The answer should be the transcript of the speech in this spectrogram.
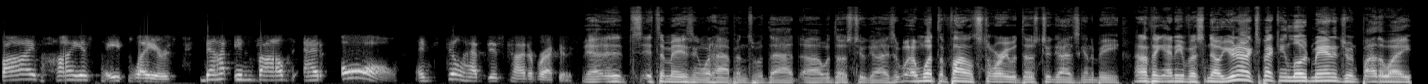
five highest paid players not involved at all and still have this kind of record? Yeah, it's it's amazing what happens with that uh, with those two guys and what the final story with those two guys is going to be. I don't think any of us know. You're not expecting load management, by the way,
